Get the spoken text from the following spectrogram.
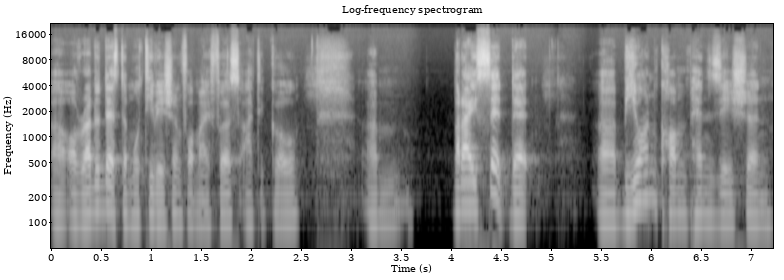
uh, or rather, that's the motivation for my first article. Um, but I said that uh, beyond compensation,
